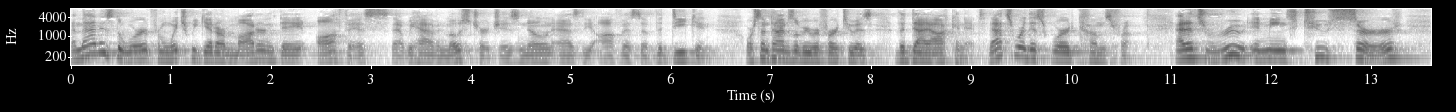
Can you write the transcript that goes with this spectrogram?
And that is the word from which we get our modern day office that we have in most churches, known as the office of the deacon, or sometimes it'll be referred to as the diaconate. That's where this word comes from. At its root, it means to serve.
